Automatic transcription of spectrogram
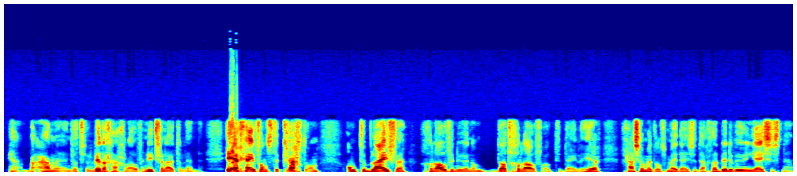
ja, beamen en dat we willen gaan geloven, niet vanuit ellende. Heer, geef ons de kracht om, om te blijven geloven in u en om dat geloof ook te delen. Heer, ga zo met ons mee deze dag. Dat bidden we u in Jezus' naam.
